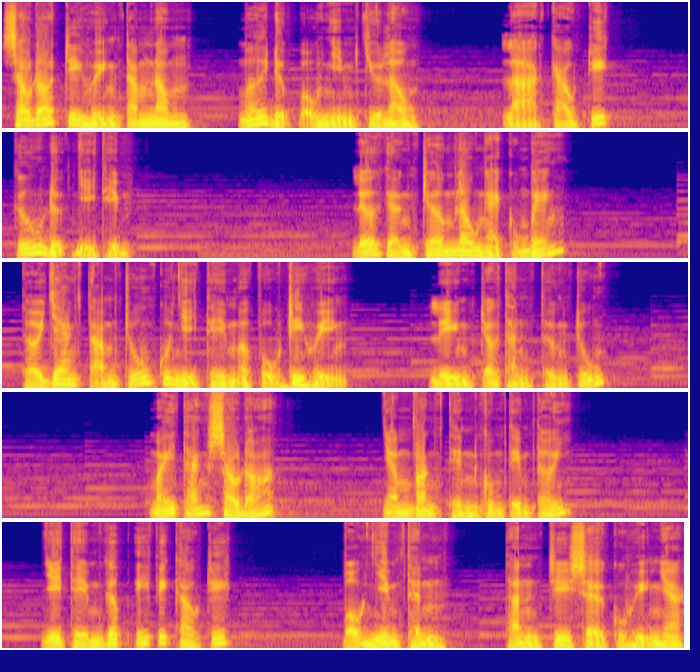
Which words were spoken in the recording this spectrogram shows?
Sau đó tri huyện Tam Nông Mới được bổ nhiệm chưa lâu Là Cao Triết Cứu được nhị thiềm Lửa gần trơm lâu ngày cũng bén. Thời gian tạm trú của nhị thiềm Ở phủ tri huyện Liền trở thành thường trú. Mấy tháng sau đó, Nhậm Văn Thịnh cũng tìm tới. Nhị thiềm góp ý với Cao Triết, Bổ nhiệm Thịnh thành tri sự của huyện Nha.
